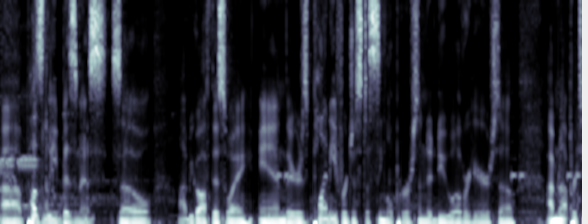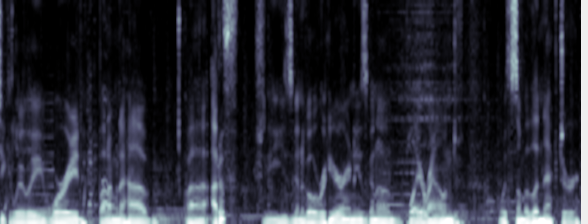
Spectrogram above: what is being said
uh, puzzly business. So I'll be go off this way, and there's plenty for just a single person to do over here, so I'm not particularly worried, but I'm gonna have uh, Alph, he's gonna go over here and he's gonna play around with some of the nectar.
